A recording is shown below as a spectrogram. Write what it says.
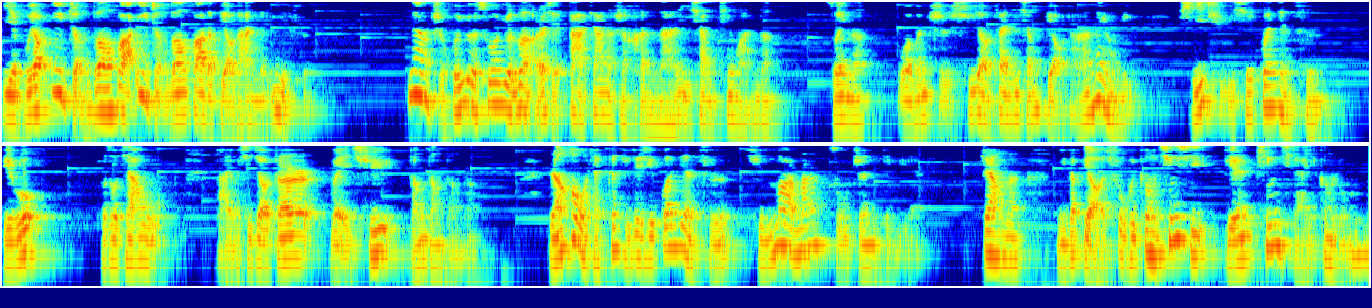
也不要一整段话一整段话的表达你的意思，那样只会越说越乱，而且大家呢是很难一下子听完的。所以呢，我们只需要在你想表达的内容里提取一些关键词，比如。不做家务、打游戏较真儿、委屈等等等等，然后我再根据这些关键词去慢慢组织你的语言，这样呢，你的表述会更清晰，别人听起来也更容易。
